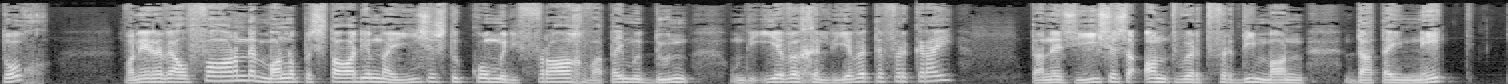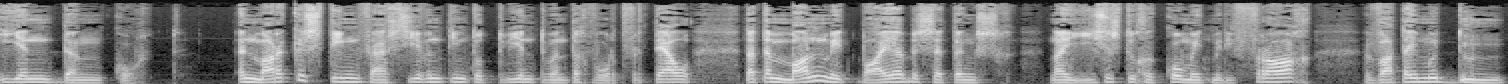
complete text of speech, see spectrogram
Tog Wanneer 'n welvarende man op 'n stadium na Jesus toe kom met die vraag wat hy moet doen om die ewige lewe te verkry, dan is Jesus se antwoord vir die man dat hy net een ding kort. In Markus 10 vers 17 tot 22 word vertel dat 'n man met baie besittings na Jesus toe gekom het met die vraag wat hy moet doen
